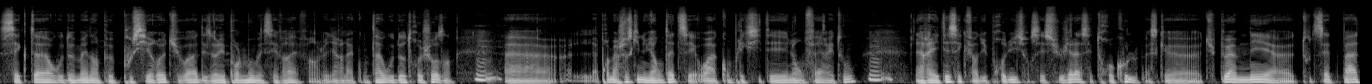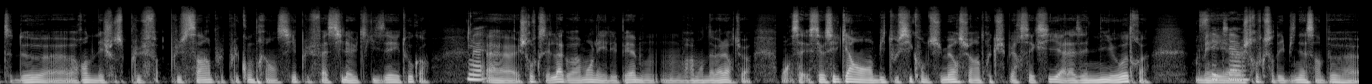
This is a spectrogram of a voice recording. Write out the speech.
secteurs ou domaines un peu poussiéreux, tu vois. Désolé pour le mot, mais c'est vrai. Enfin, je veux dire, la compta ou d'autres choses. hein. Mm. Euh, la première chose qui nous vient en tête, c'est ouais, complexité, l'enfer et tout. Mm. La réalité, c'est que faire du produit sur ces sujets-là, c'est trop cool parce que tu peux amener euh, toute cette patte de euh, rendre les choses plus, plus simples, plus compréhensibles, plus faciles à utiliser et tout. Quoi. Ouais. Euh, je trouve que c'est là que vraiment les, les PM ont, ont vraiment de la valeur. Tu vois. Bon, c'est aussi le cas en B2C consumer sur un truc super sexy à la Zenly ou autre. Mais euh, je trouve que sur des business un peu, euh,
